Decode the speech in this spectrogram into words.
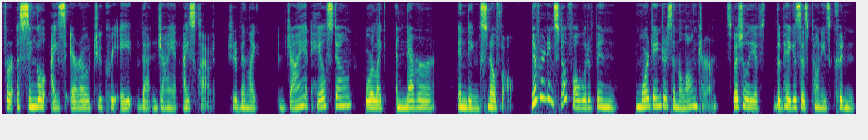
for a single ice arrow to create that giant ice cloud. Should have been like a giant hailstone or like a never ending snowfall. Never ending snowfall would have been more dangerous in the long term, especially if the Pegasus ponies couldn't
